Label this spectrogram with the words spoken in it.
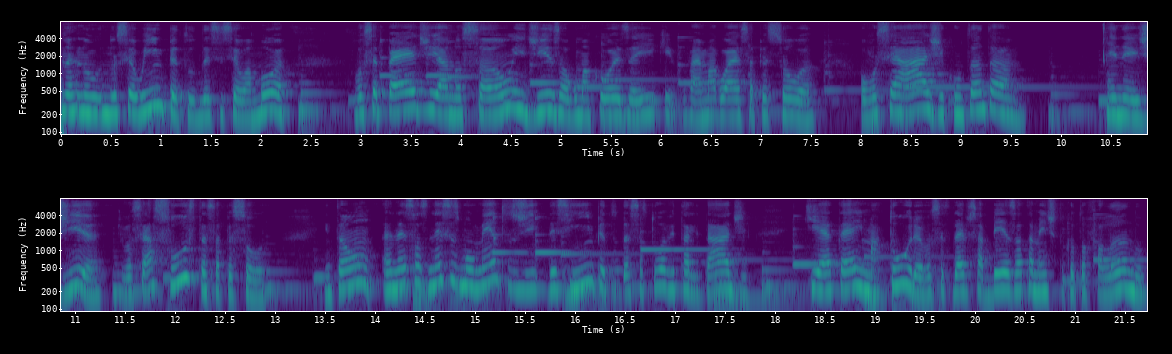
né, no, no seu ímpeto desse seu amor. Você perde a noção e diz alguma coisa aí que vai magoar essa pessoa. Ou você age com tanta energia que você assusta essa pessoa. Então, é nessas, nesses momentos de, desse ímpeto, dessa tua vitalidade, que é até imatura, você deve saber exatamente do que eu estou falando,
